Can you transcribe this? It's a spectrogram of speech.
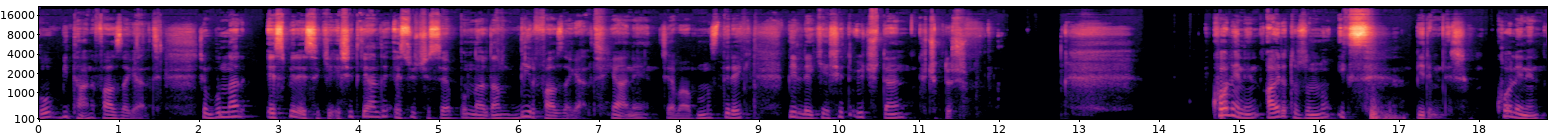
Bu bir tane fazla geldi. Şimdi bunlar S1, S2 eşit geldi. S3 ise bunlardan bir fazla geldi. Yani cevabımız direkt 1 ile 2 eşit 3'ten küçüktür. Kolenin ayrıt uzunluğu x birimdir. Kolenin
